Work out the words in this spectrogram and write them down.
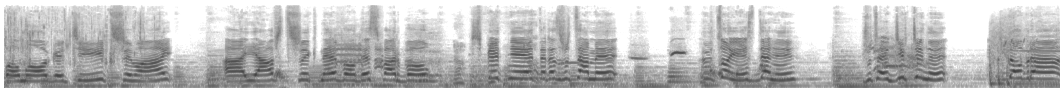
Pomogę ci, trzymaj. A ja wstrzyknę wodę z farbą. Świetnie, teraz rzucamy. Co jest, Dany? Rzucają dziewczyny. Dobra,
